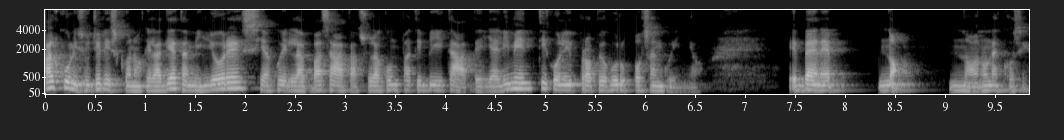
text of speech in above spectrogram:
Alcuni suggeriscono che la dieta migliore sia quella basata sulla compatibilità degli alimenti con il proprio gruppo sanguigno. Ebbene, no, no, non è così.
